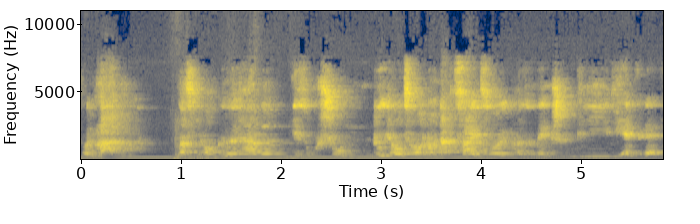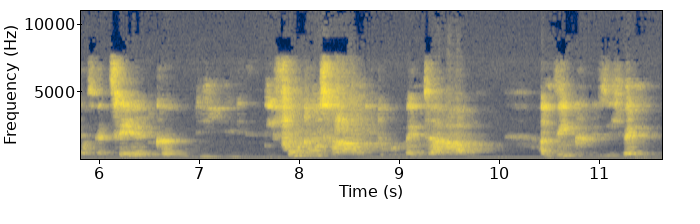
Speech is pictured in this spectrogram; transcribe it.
Und Martin, was ich auch gehört habe, ihr sucht schon durchaus auch noch nach Zeitzeugen, also Menschen, die, die entweder etwas erzählen können, die, die Fotos haben, die Dokumente haben. An wen können die sich wenden?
